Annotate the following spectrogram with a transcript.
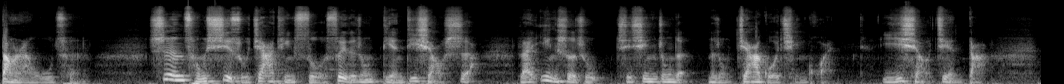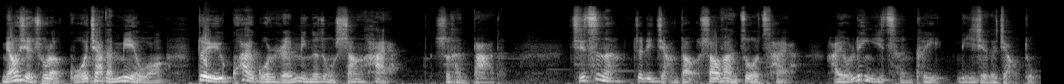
荡然无存。诗人从细数家庭琐碎的这种点滴小事啊，来映射出其心中的那种家国情怀，以小见大，描写出了国家的灭亡对于快国人民的这种伤害啊是很大的。其次呢，这里讲到烧饭做菜啊，还有另一层可以理解的角度。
